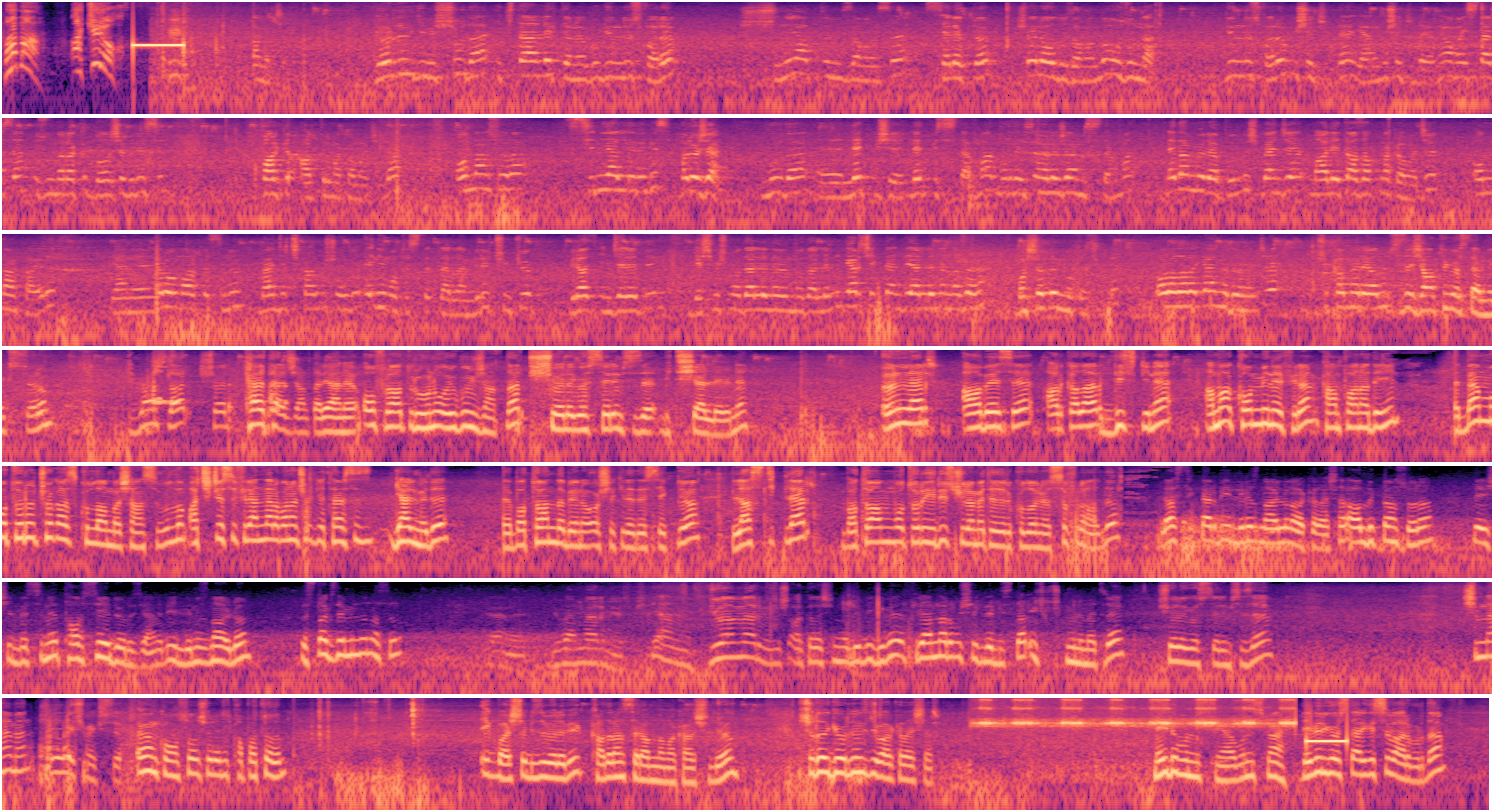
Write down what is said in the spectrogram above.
Baba, akü yok. Gördüğünüz gibi şurada iki tane led yanıyor. Bu gündüz farı. Şunu yaptığımız zaman ise selektör. Şöyle olduğu zaman da uzunlar. Gündüz farı bu şekilde yani bu şekilde yanıyor ama istersen uzunlar akıp dolaşabilirsin. Farkı arttırmak amacıyla. Ondan sonra sinyallerimiz halojen. Burada e, led bir şey, led bir sistem var. Burada ise halojen bir sistem var. Neden böyle yapılmış? Bence maliyeti azaltmak amacı. Ondan gayrı. Yani Hero markasının bence çıkarmış olduğu en iyi motosikletlerden biri. Çünkü biraz incelediğim geçmiş modellerini ve modellerini gerçekten diğerlerine nazaran başarılı bir motosiklet. Oralara gelmeden önce şu kamerayı alıp size jantı göstermek istiyorum. Jantlar şöyle tel tel jantlar yani offroad ruhuna uygun jantlar. Şöyle göstereyim size bitiş yerlerini. Önler ABS, arkalar disk yine ama kombine fren, kampana değil. Ben motoru çok az kullanma şansı buldum. Açıkçası frenler bana çok yetersiz gelmedi. Batuhan da beni o şekilde destekliyor. Lastikler, Batuhan motoru 700 kilometreleri kullanıyor, sıfır aldı. Lastikler bildiğiniz naylon arkadaşlar. Aldıktan sonra değişilmesini tavsiye ediyoruz yani bildiğiniz naylon. Islak zeminde nasıl? Yani güven vermiyor hiçbir şey. Yani güven vermiyormuş arkadaşımın da dediği gibi. Frenler bu şekilde diskler 3.5 mm. Şöyle göstereyim size. Şimdi hemen şeye geçmek istiyorum. Ön konsol şöyle bir kapatalım. İlk başta bizi böyle bir kadran selamlama karşılıyor. Şurada gördüğünüz gibi arkadaşlar. Neydi bunun ismi ya? Bunun ismi. Devir göstergesi var burada.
